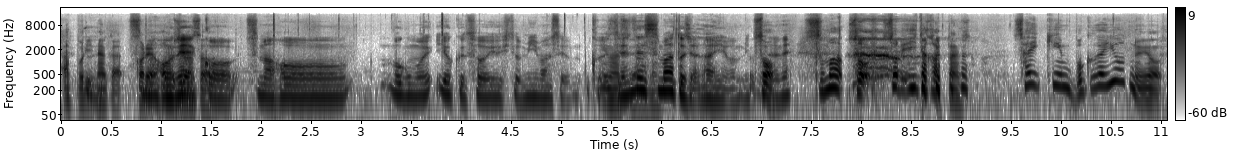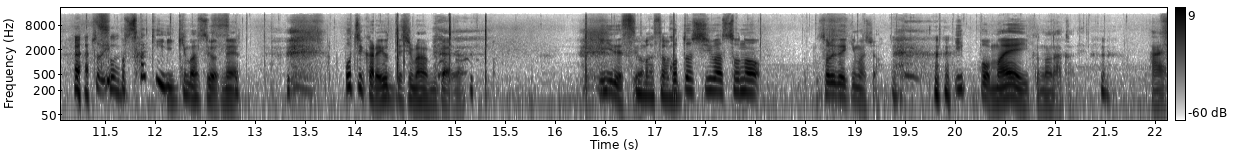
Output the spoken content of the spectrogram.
アプリなんかこれ面白そう、こうスマホ僕もよくそういう人見ますよ。これ全然スマートじゃないよみたそいうなね。スマそうそれ言いたかったんですよ。最近僕が言おうのよ。それ一歩先行きますよね。オチから言ってしまうみたいな。いいですよ。今年はそのそれでいきましょう。一歩前へ行くの中で。はい。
